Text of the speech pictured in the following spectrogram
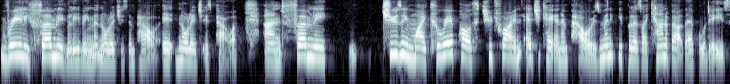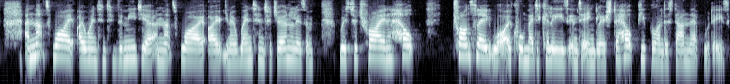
really firmly believing that knowledge is in power. It, knowledge is power, and firmly choosing my career path to try and educate and empower as many people as I can about their bodies. And that's why I went into the media and that's why I, you know, went into journalism was to try and help translate what I call medicalese into English to help people understand their bodies.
